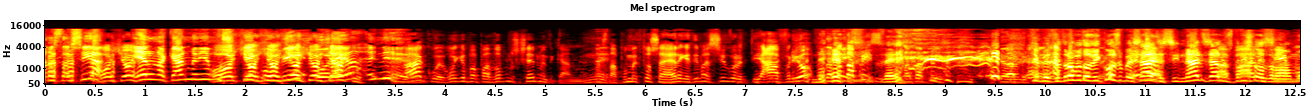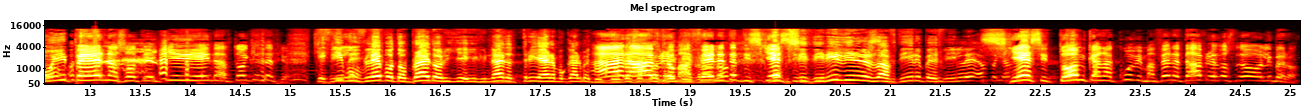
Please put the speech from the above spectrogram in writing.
Αναστασία, Όχι, όχι. έλα να κάνουμε μια μουσική Όχι, όχι, εκπομπή. όχι, όχι, όχι, ωραία. άκου. Ε, ναι. Άκου, εγώ και ο Παπαδόπουλος ξέρουμε τι κάνουμε. Ναι. Θα στα πούμε εκτός αέρα γιατί είμαστε σίγουροι ότι αύριο Θα θα τα τα πεις. πει. Ναι. Θα τα πεις. Και με τον τρόπο το δικό σου μεσάζε, συνάντησε άλλους τρεις στον δρόμο. Μου είπε ένας ότι εκεί είναι αυτό και τέτοιο. Και εκεί Φίλε. που βλέπω τον Brighton United 3-1 που κάνουμε την Άρα Τούμπα στο αύριο πρώτο μαθαίνετε ημίχρονο, τη Που σχέση. ψιθυρίδι είναι στο αυτή, ρε παιδί φίλε. αυτό και- Σχέση Τόμ Κανακούδη. Μαθαίνετε αύριο εδώ στο Λίμπερο.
